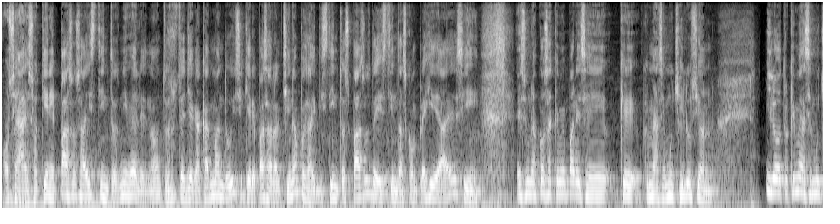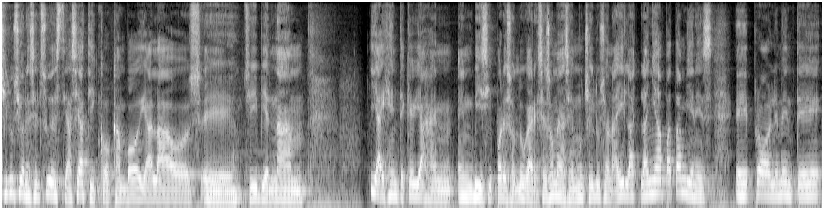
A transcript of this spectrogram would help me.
o sea, eso tiene pasos a distintos niveles, ¿no? Entonces usted llega a Katmandú y si quiere pasar al China, pues hay distintos pasos de distintas complejidades y es una cosa que me parece que, me hace mucha ilusión. Y lo otro que me hace mucha ilusión es el sudeste asiático, Camboya, Laos, eh, sí, Vietnam y hay gente que viaja en, en, bici por esos lugares. Eso me hace mucha ilusión. Ahí la, la ñapa también es eh, probablemente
